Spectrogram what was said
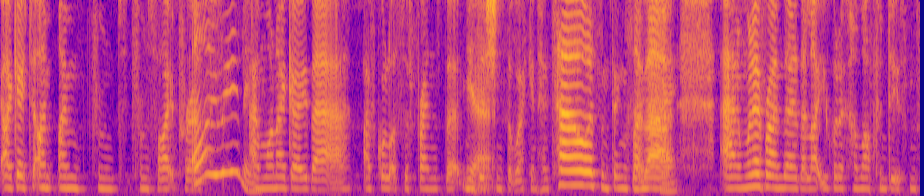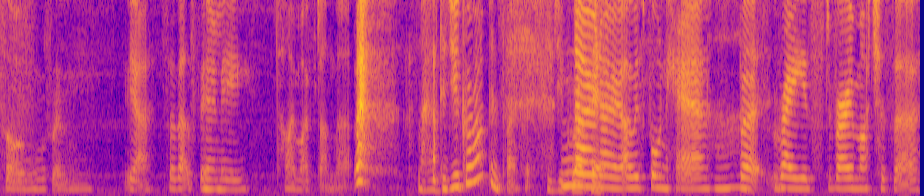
I, I go to. I'm, I'm from from Cyprus. Oh, really? And when I go there, I've got lots of friends that Yeah. musicians that work in hotels and things like that. And whenever I'm there, they're like, "You've got to come up and do some songs." And yeah, so that's the Mm. only time I've done that. Wow, Did you grow up in Cyprus? Did you grow no, no, I was born here, Ah, but raised very much as a,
